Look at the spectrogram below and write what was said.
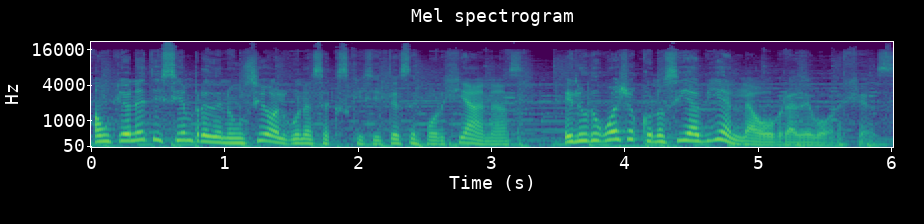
Aunque Onetti siempre denunció algunas exquisiteces borgianas, el uruguayo conocía bien la obra de Borges.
